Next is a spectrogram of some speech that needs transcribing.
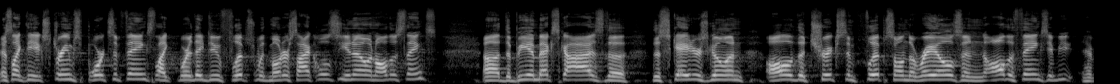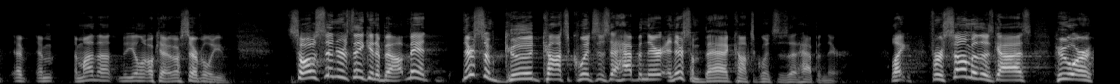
It's like the extreme sports of things, like where they do flips with motorcycles, you know, and all those things. Uh, the BMX guys, the, the skaters going all the tricks and flips on the rails and all the things. Have you, have, have, am, am I not the only? Okay, several of you. So I was sitting there thinking about, man, there's some good consequences that happen there, and there's some bad consequences that happen there. Like for some of those guys who are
